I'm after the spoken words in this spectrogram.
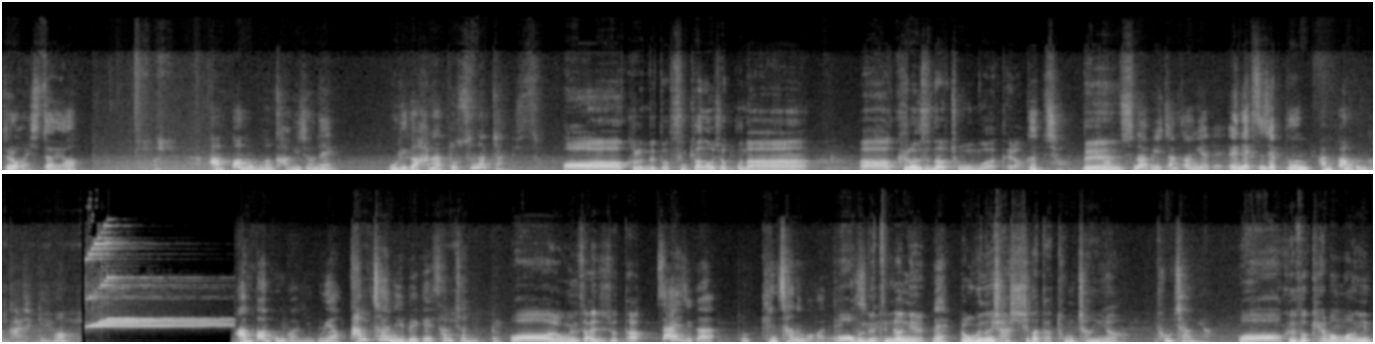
들어가 있어요. 안방 공간 가기 전에 우리가 하나 또 수납장이 있어. 아, 그런데 또 숨겨놓으셨구나. 아, 그런 수납 좋은 것 같아요. 그렇죠. 네. 이런 수납이 짱짱해야 돼. NX 제품 안방 공간 가실게요. 안방 공간이고요. 3,200에 3,600. 와, 여기는 사이즈 좋다. 사이즈가 좀 괜찮은 것 같아요. 어, 이 근데 집에. 팀장님. 네, 여기는 샤시가 다 통창이야. 통창이야. 와, 그래서 개방광이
